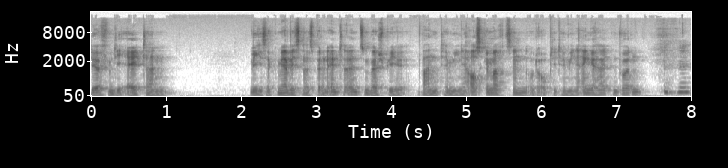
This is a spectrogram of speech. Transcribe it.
dürfen die Eltern, wie gesagt, mehr wissen als bei den Älteren, zum Beispiel wann Termine ausgemacht sind oder ob die Termine eingehalten wurden. Mhm.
